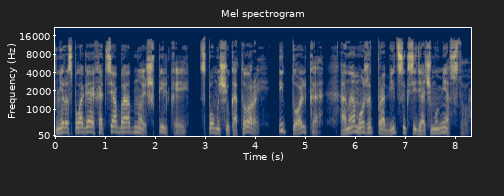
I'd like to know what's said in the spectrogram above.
не располагая хотя бы одной шпилькой, с помощью которой, и только, она может пробиться к сидячему месту.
